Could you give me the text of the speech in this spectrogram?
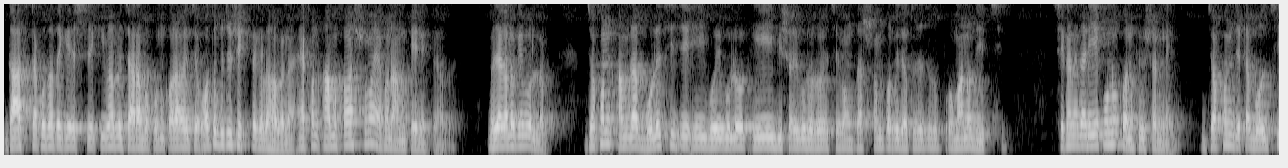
গাছটা কোথা থেকে এসছে? কীভাবে চারা বপন করা হয়েছে? অত কিছু শিখতে গেলে হবে না। এখন আম খাওয়ার সময় এখন আম খেয়ে নিতে হবে। বোঝা গেল কি বললাম? যখন আমরা বলেছি যে এই বইগুলোর, এই বিষয়গুলো রয়েছে এবং তার সম্পর্কে যথাযথ প্রমাণও দিচ্ছি, সেখানে দাঁড়িয়ে কোনো কনফিউশন নেই। যখন যেটা বলছি,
